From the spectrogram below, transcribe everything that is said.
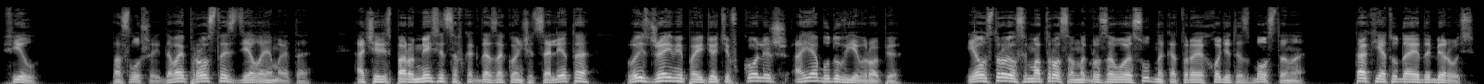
«Фил, послушай, давай просто сделаем это а через пару месяцев, когда закончится лето, вы с Джейми пойдете в колледж, а я буду в Европе. Я устроился матросом на грузовое судно, которое ходит из Бостона. Так я туда и доберусь.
